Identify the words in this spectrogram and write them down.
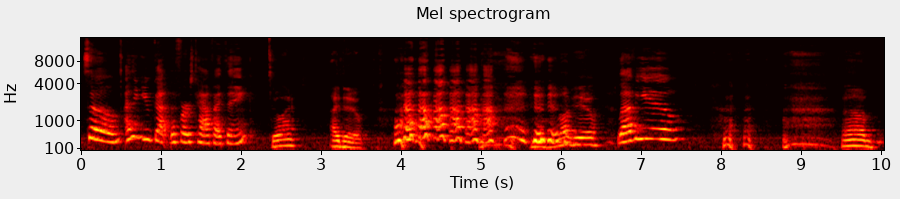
So, I think you've got the first half, I think. Do I? I do. Love you. Love you. Um,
